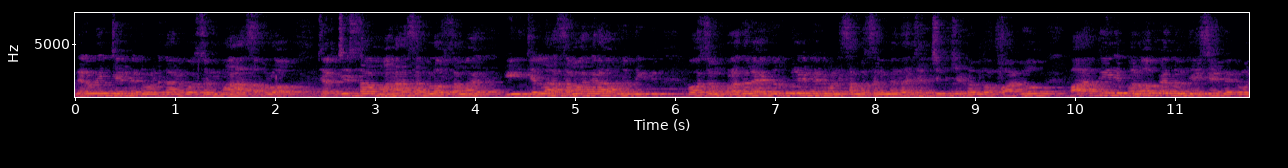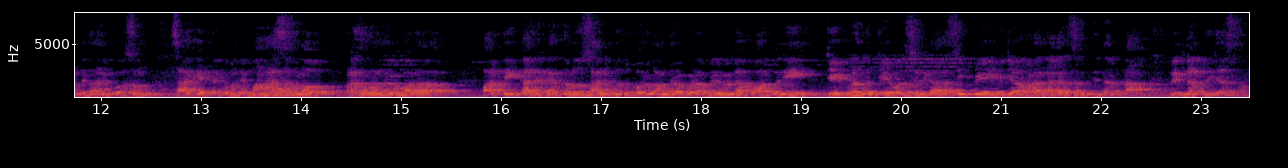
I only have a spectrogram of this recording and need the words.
నిర్వహించేటటువంటి దానికోసం మహాసభలో చర్చిస్తాం. మహాసభలో సమ ఈ జిల్లా సమగ్ర అభివృద్ధి కోసం ప్రజలు ఎదుర్కొనేటటువంటి సమస్యల మీద చర్చించడంతో పాటు పార్టీని బలోపేతం చేసేటటువంటి దానికోసం సాగేటటువంటి మహాసభలో ప్రజలందరూ కూడా పార్టీ కార్యకర్తలు సానుభూతి పౌరులు అందరూ కూడా విరివిగా పాల్గొని జయప్రదం చేయవలసిందిగా సిపిఐ విజయవాడ నగర సమితి తరఫున విజ్ఞప్తి చేస్తాం.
